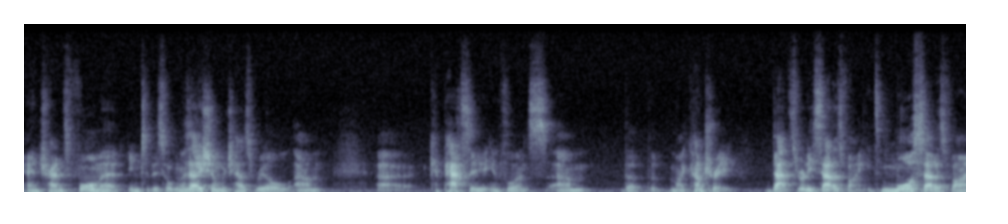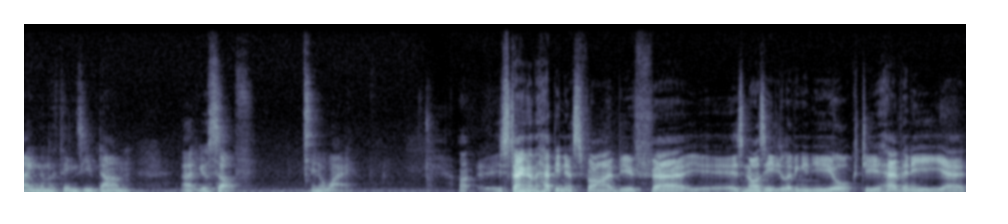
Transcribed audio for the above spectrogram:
and transform it into this organization, which has real um, uh, capacity to influence um, the, the, my country. That's really satisfying. It's more satisfying than the things you've done uh, yourself, in a way. Uh, staying on the happiness vibe, you've uh, as an Aussie living in New York, do you have any uh,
